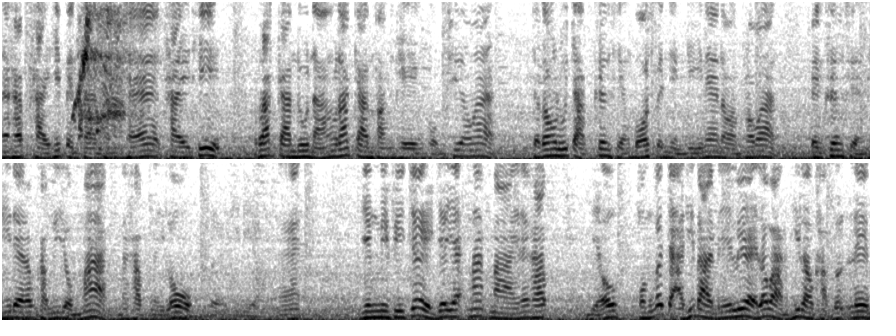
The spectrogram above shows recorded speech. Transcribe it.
นะครับใครที่เป็นแฟนพันธุ์แท้ใครที่รักการดูหนังรักการฟังเพลง ผมเชื่อว่า จะต้องรู้จักเครื่องเสียง Bose เป็นอย่างดีแน่นอน เพราะว่าเป็นเครื่องเสียงที่ได้รับความนิยมมากนะครับในโลกเลยทีเดียวนะฮะยังมีฟีเจอร์อีกเยอะแยะมากมายนะครับ เดี๋ยวผมก็จะอธิบายไปเรื่อยๆ ระหว่างที่เราขับรถเล่น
